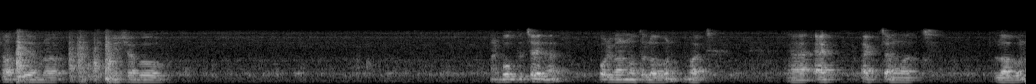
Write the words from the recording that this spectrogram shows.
সাথে আমরা মেশাবো। বলতে চাই না, পরিমাণ মতো লবণ বাট এক এক চামচ লবণ।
